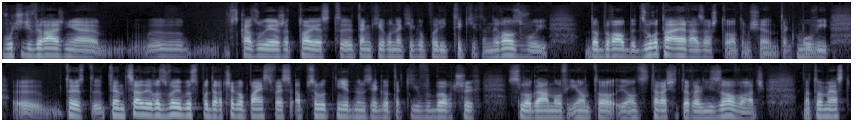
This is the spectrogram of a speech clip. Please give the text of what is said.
Włóczyć wyraźnie y, wskazuje, że to jest ten kierunek jego polityki, ten rozwój, dobrobyt, złota era zresztą o tym się tak mówi. Y, to jest ten cel rozwoju gospodarczego państwa jest absolutnie jednym z jego takich wyborczych sloganów i on, to, i on stara się to realizować. Natomiast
